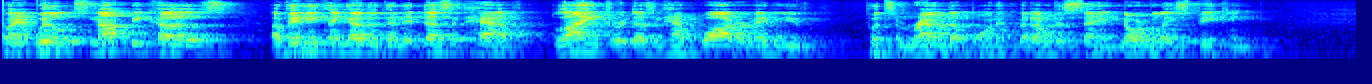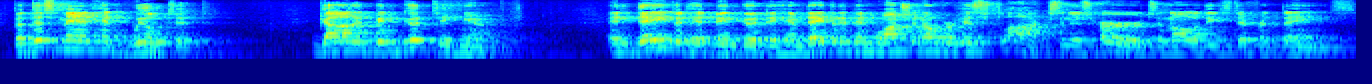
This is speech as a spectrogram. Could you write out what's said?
Plant wilts not because of anything other than it doesn't have light or it doesn't have water. Maybe you put some Roundup on it, but I'm just saying, normally speaking, But this man had wilted. God had been good to him. And David had been good to him. David had been watching over his flocks and his herds and all of these different things.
